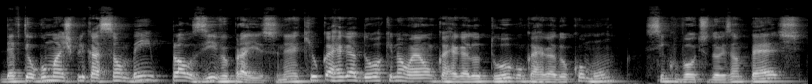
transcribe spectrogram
Deve ter alguma explicação bem plausível para isso, né? Aqui o carregador, que não é um carregador turbo, um carregador comum, 5 volts 2 amperes,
